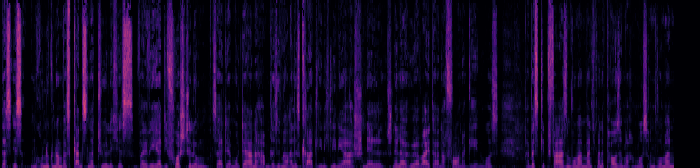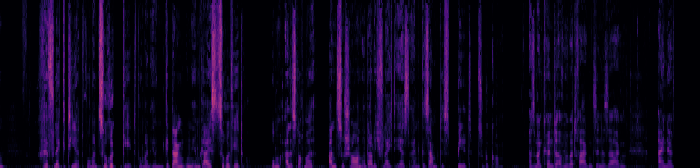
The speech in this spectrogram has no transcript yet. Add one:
Das ist im Grunde genommen was ganz Natürliches, weil wir ja die Vorstellung seit der Moderne haben, dass immer alles geradlinig, linear, schnell, schneller, höher, weiter nach vorne gehen muss. Aber es gibt Phasen, wo man manchmal eine Pause machen muss und wo man reflektiert, wo man zurückgeht, wo man im Gedanken, im Geist zurückgeht, um alles nochmal anzuschauen und dadurch vielleicht erst ein gesamtes Bild zu bekommen. Also man könnte auch im übertragenen Sinne sagen, eine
